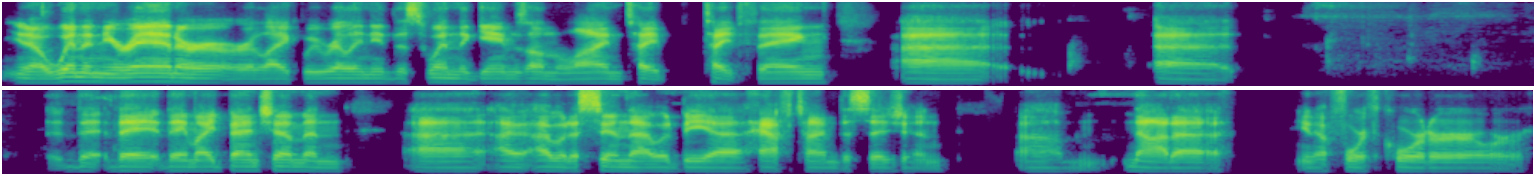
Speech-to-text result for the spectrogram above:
you know winning you're in or or like we really need this win the game's on the line type type thing uh uh they they, they might bench him and uh I, I would assume that would be a halftime decision um not a you know fourth quarter or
